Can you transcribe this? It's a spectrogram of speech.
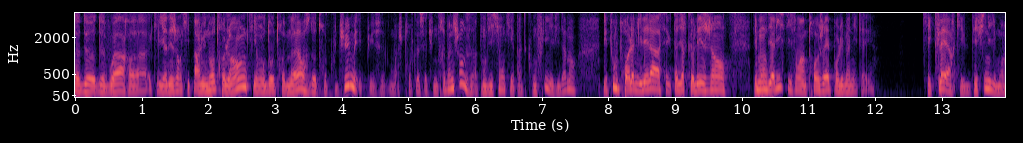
euh, de, voir euh, qu'il y a des gens qui parlent une autre langue, qui ont d'autres mœurs, d'autres coutumes, et puis euh, moi je trouve que c'est une très bonne chose, à condition qu'il n'y ait pas de conflit, évidemment. Mais tout le problème, il est là, c'est-à-dire que les gens, les mondialistes, ils ont un projet pour l'humanité qui est clair, qui est défini. Moi,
